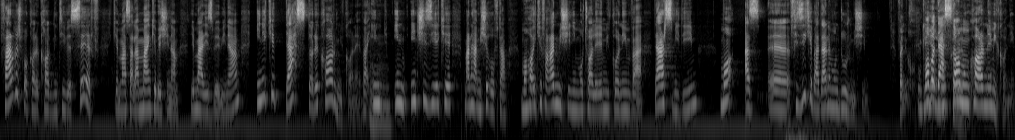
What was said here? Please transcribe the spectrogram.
فرقش با کار cognitive صرف که مثلا من که بشینم یه مریض ببینم اینه که دست داره کار می‌کنه و این, این, این چیزیه که من همیشه گفتم. ماهایی که فقط میشینیم مطالعه می‌کنیم و درس میدیم ما از فیزیک بدنمون دور میشیم. ولی ما با دستامون کار نمی کنیم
